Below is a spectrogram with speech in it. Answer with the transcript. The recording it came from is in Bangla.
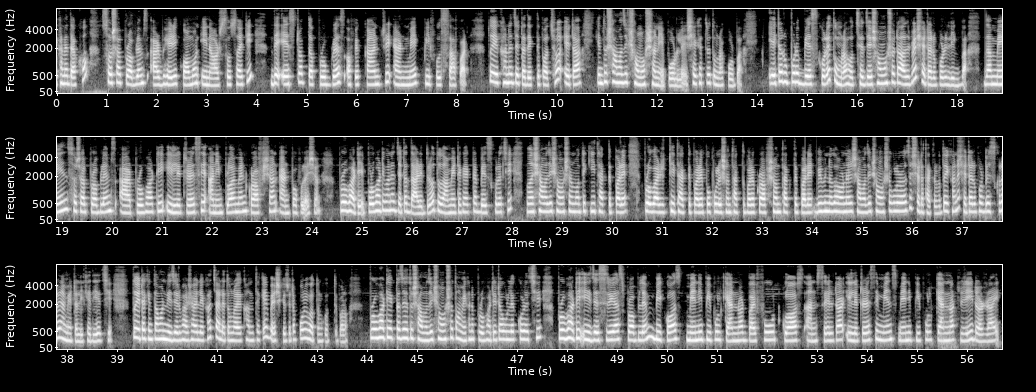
এখানে দেখো social problems are very common in our society they stop the progress of a country and make people suffer তো এখানে যেটা দেখতে পাচ্ছ, এটা কিন্তু সামাজিক সমস্যা নিয়ে পড়লে সেক্ষেত্রে তোমরা করবা। এটার উপরে বেস করে তোমরা হচ্ছে যে সমস্যাটা আসবে সেটার উপরে লিখবা। The main social problems are poverty illiteracy unemployment corruption and population poverty poverty মানে যেটা দারিদ্র, তো আমি এটাকে একটা বেস করেছি। তোমার সামাজিক সমস্যার মধ্যে কি থাকতে পারে? প্রভার্টি থাকতে পারে পপুলেশন থাকতে পারে করাপশন থাকতে পারে, বিভিন্ন ধরনের সামাজিক সমস্যাগুলো রয়েছে, সেটা থাকতে পারে। তো এখানে সেটার উপর বেস করে আমি এটা লিখে দিয়েছি। তো এটা কিন্তু আমার নিজের ভাষায় লেখা, চাইলে তোমরা এখান থেকে বেশ কিছুটা পরিবর্তন করতে পারো। প্রভাটি একটা যেহেতু সামাজিক সমস্যা, তো আমি এখানে প্রভাটিটা উল্লেখ করেছি। Poverty is a serious problem because many people can not buy food clothes and shelter illiteracy means many people can not read or write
